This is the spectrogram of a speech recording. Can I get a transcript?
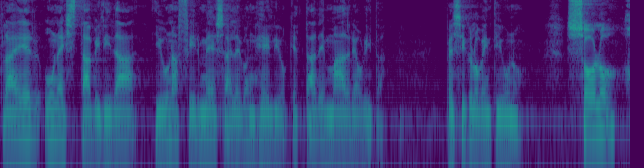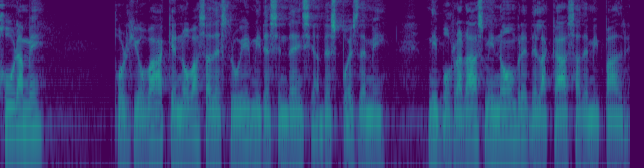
traer una estabilidad y una firmeza al Evangelio que está de madre ahorita. Versículo 21. Solo júrame por Jehová que no vas a destruir mi descendencia después de mí, ni borrarás mi nombre de la casa de mi padre.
